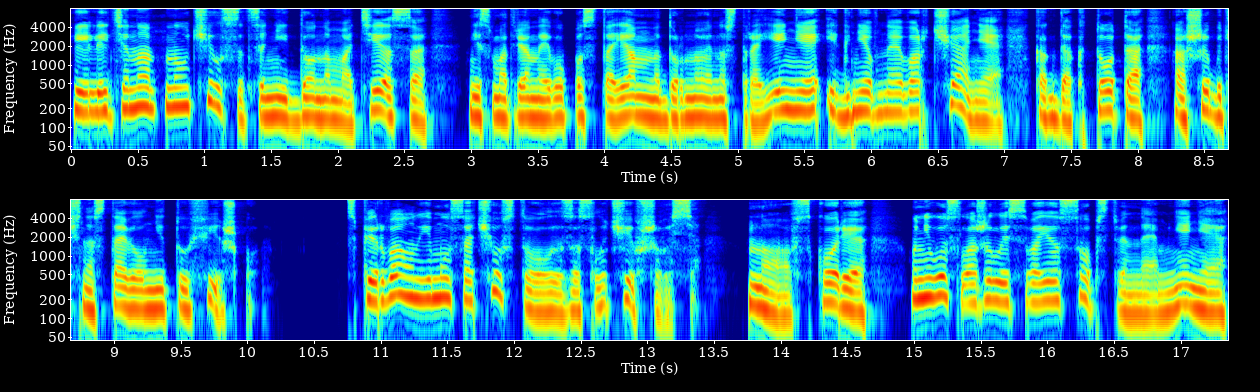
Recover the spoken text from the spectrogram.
и лейтенант научился ценить Дона Матиаса, несмотря на его постоянно дурное настроение и гневное ворчание, когда кто-то ошибочно ставил не ту фишку. Сперва он ему сочувствовал из-за случившегося, но вскоре у него сложилось свое собственное мнение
